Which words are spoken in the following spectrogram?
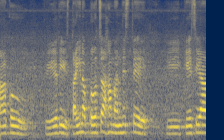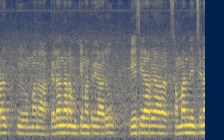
నాకు ఏది తగిన ప్రోత్సాహం అందిస్తే ఈ కేసీఆర్ మన తెలంగాణ ముఖ్యమంత్రి గారు కేసీఆర్ సంబంధించిన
